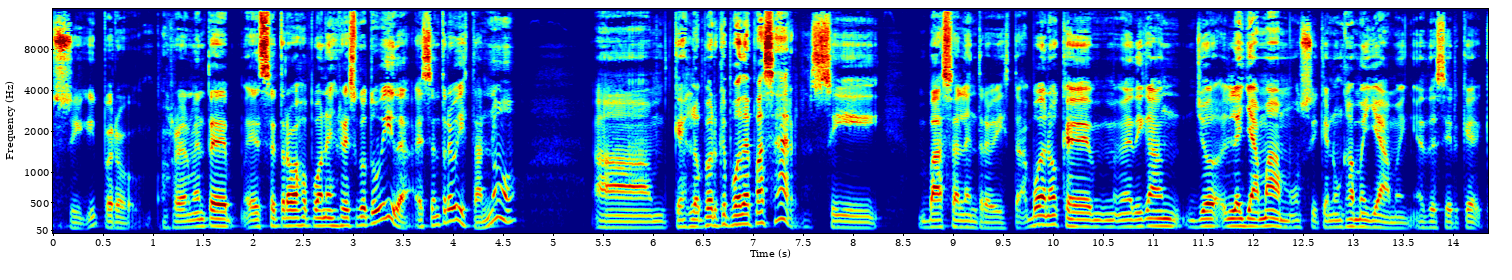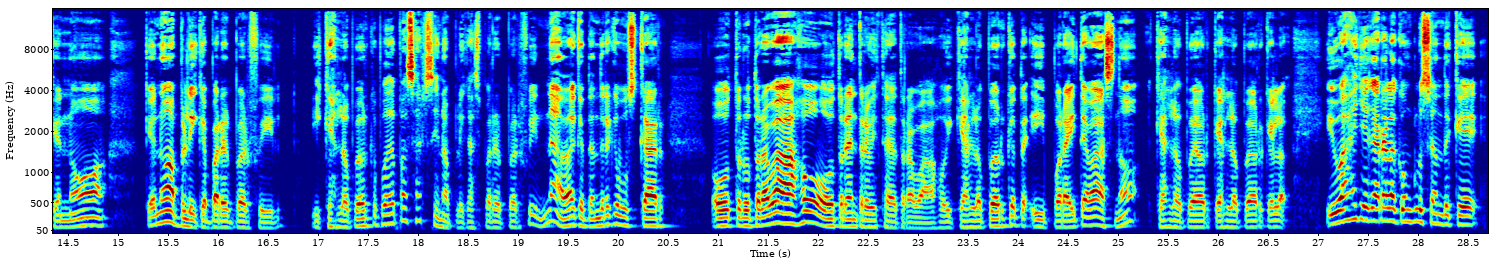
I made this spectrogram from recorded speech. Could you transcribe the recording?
Sí, pero realmente ese trabajo pone en riesgo tu vida, esa entrevista. No. Um, ¿Qué es lo peor que puede pasar si vas a la entrevista? Bueno, que me digan, yo le llamamos y que nunca me llamen. Es decir, que, que, no, que no aplique para el perfil. ¿Y qué es lo peor que puede pasar si no aplicas para el perfil? Nada, que tendré que buscar otro trabajo, otra entrevista de trabajo. ¿Y qué es lo peor que te... Y por ahí te vas, ¿no? ¿Qué es lo peor? ¿Qué es lo peor? ¿Qué es lo... Y vas a llegar a la conclusión de que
